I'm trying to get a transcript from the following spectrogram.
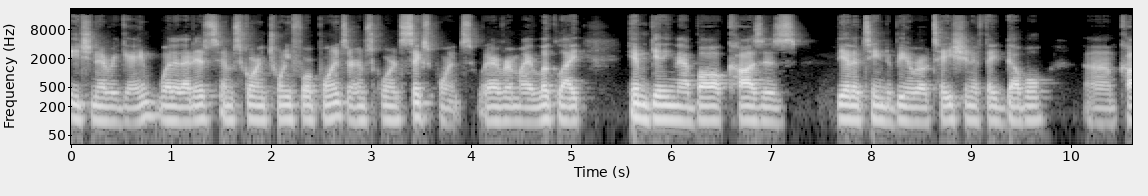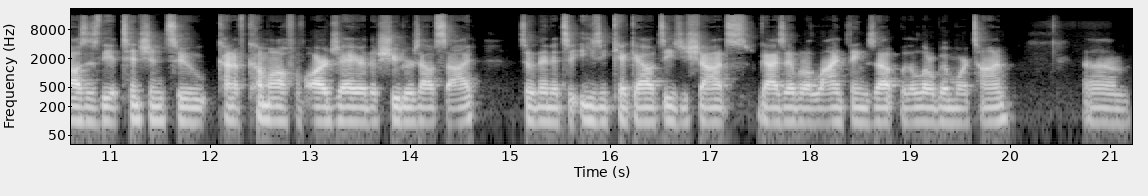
each and every game, whether that is him scoring 24 points or him scoring six points, whatever it might look like. Him getting that ball causes the other team to be in rotation if they double, um, causes the attention to kind of come off of RJ or the shooters outside. So then it's an easy kick outs, easy shots, guys able to line things up with a little bit more time. Um,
